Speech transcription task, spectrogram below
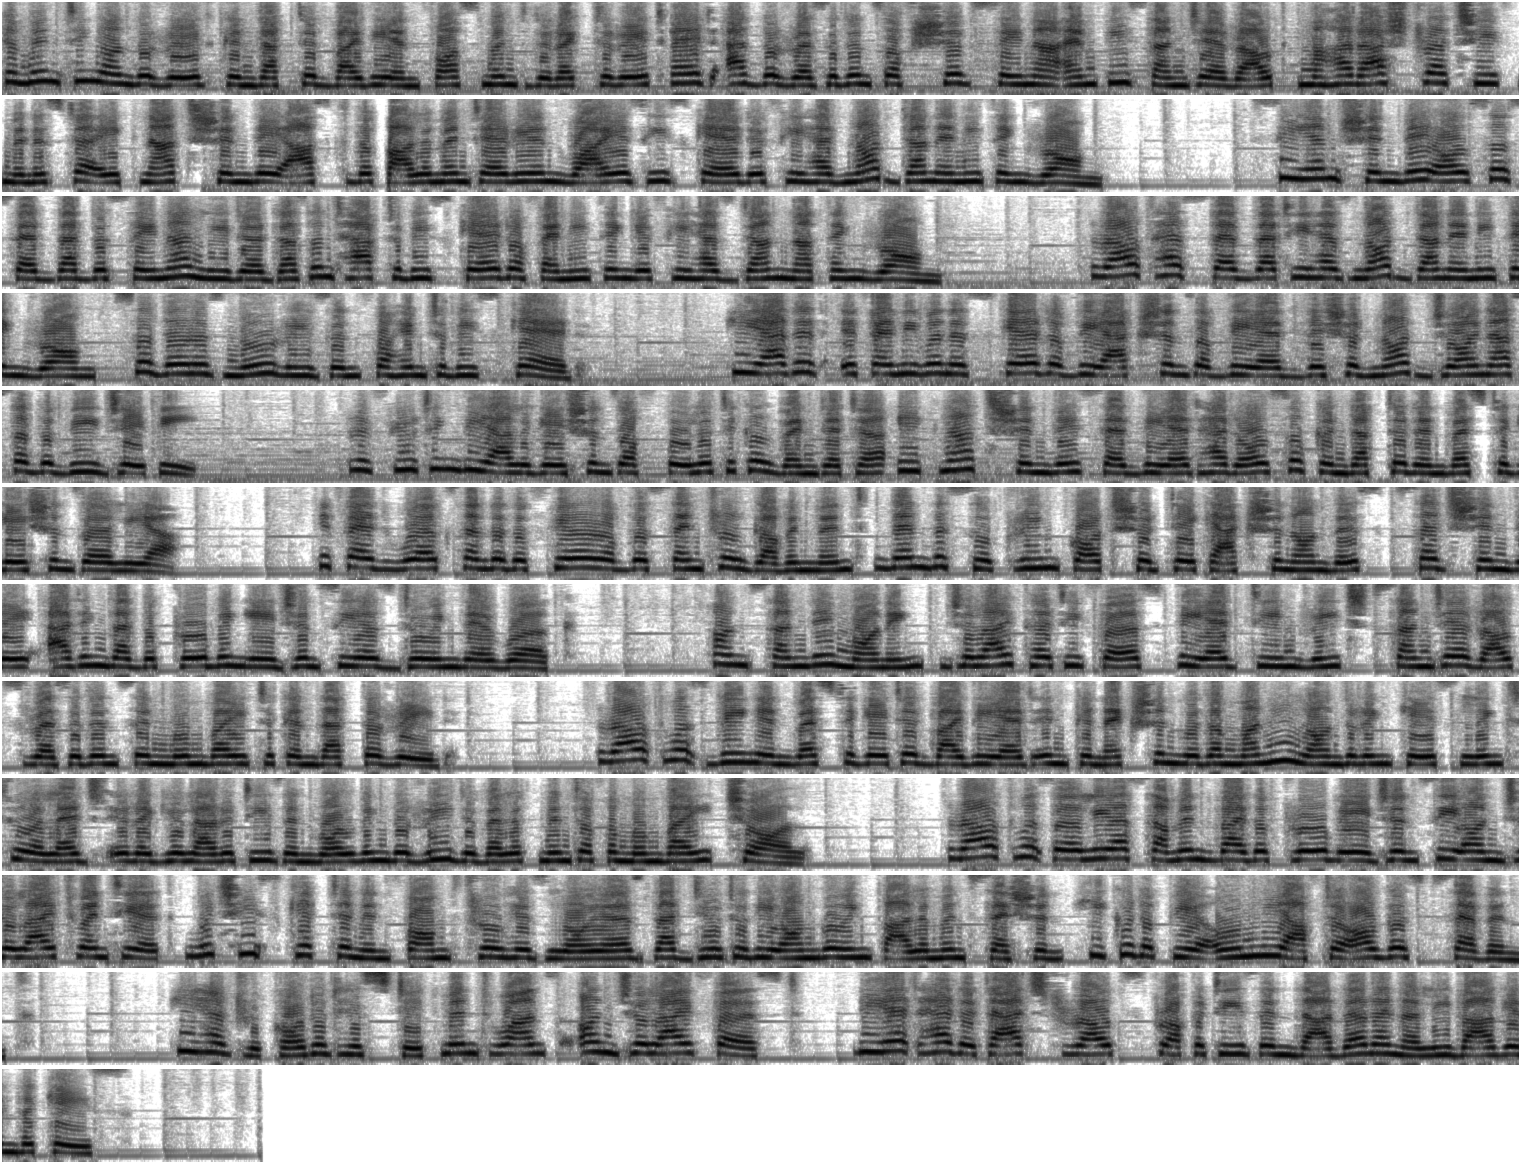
Commenting on the raid conducted by the Enforcement Directorate ED at the residence of Shiv Sena MP Sanjay Raut, Maharashtra Chief Minister Eknath Shinde asked the parliamentarian why is he scared if he had not done anything wrong. CM Shinde also said that the Sena leader doesn't have to be scared of anything if he has done nothing wrong. Raut has said that he has not done anything wrong, so there is no reason for him to be scared. He added, if anyone is scared of the actions of the ED they should not join us at the BJP. Refuting the allegations of political vendetta, Eknath Shinde said the ED had also conducted investigations earlier. If ED works under the fear of the central government, then the Supreme Court should take action on this, said Shinde, adding that the probing agency is doing their work. On Sunday morning, July 31st, the ED team reached Sanjay Raut's residence in Mumbai to conduct the raid. Raut was being investigated by the ED in connection with a money laundering case linked to alleged irregularities involving the redevelopment of a Mumbai chawl. Raut was earlier summoned by the probe agency on July 20, which he skipped and informed through his lawyers that due to the ongoing parliament session, he could appear only after August 7. He had recorded his statement once, on July 1. The ED had attached Raut's properties in Dadar and Alibag in the case.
